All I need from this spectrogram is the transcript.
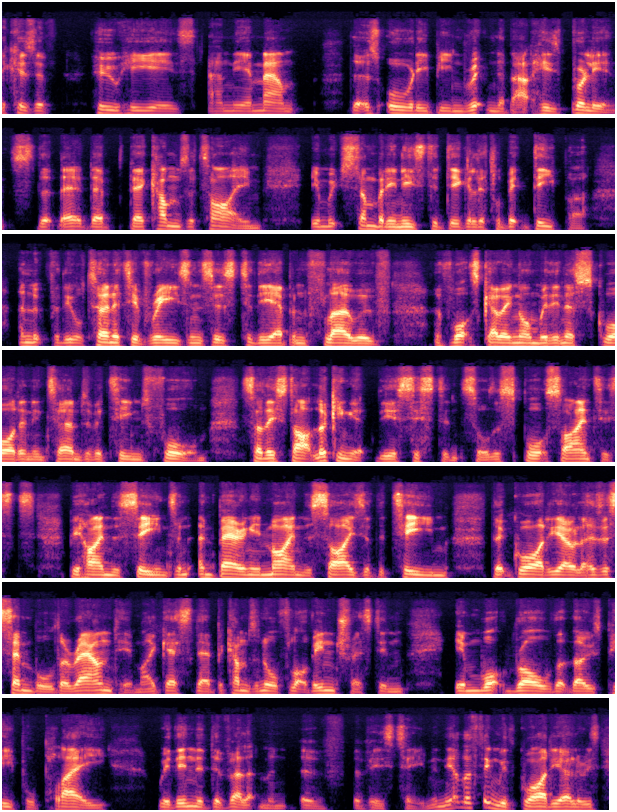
because of who he is and the amount that has already been written about his brilliance. That there there, there comes a time in which somebody needs to dig a little bit deeper and look for the alternative reasons as to the ebb and flow of of what's going on within a squad and in terms of a team's form. So they start looking at the assistants or the sports scientists behind the scenes and, and bearing in mind the size of the team that Guardiola has assembled around him. I guess there becomes an awful lot of interest in in what role that those people play within the development of, of his team. And the other thing with Guardiola is,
